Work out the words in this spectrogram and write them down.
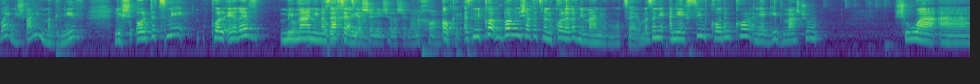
וואי, נשמע לי מגניב לשאול את עצמי כל ערב ממה אני אז מרוצה זה החצי היום. השני של השאלה, נכון. אוקיי, אז מכל, בואו נשאל את עצמנו כל ערב ממה אני מרוצה היום. אז אני, אני אשים קודם כל, אני אגיד משהו שהוא ה, ה,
